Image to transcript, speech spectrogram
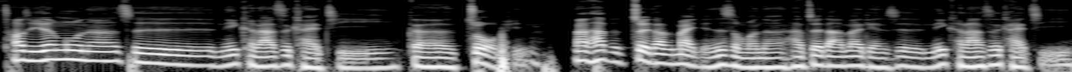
超级任务呢是尼可拉斯凯奇的作品。那它的最大的卖点是什么呢？它最大的卖点是尼可拉斯凯奇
